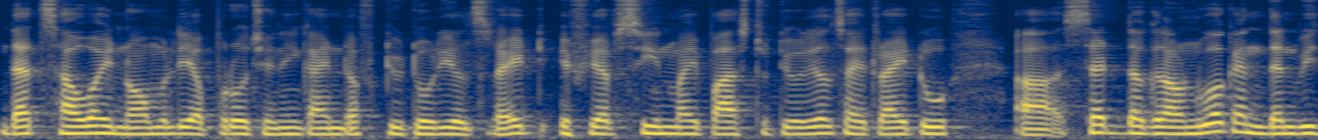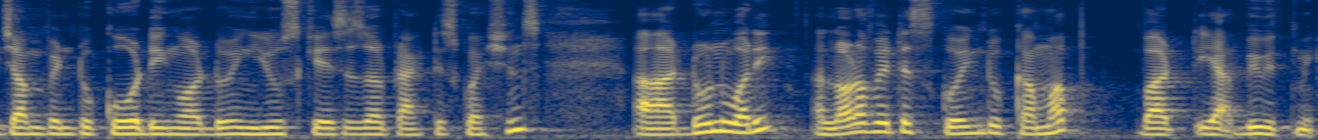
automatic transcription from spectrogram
that's how I normally approach any kind of tutorials, right? If you have seen my past tutorials, I try to uh, set the groundwork and then we jump into coding or doing use cases or practice questions. Uh, don't worry. A lot of it is going to come up, but yeah, be with me.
